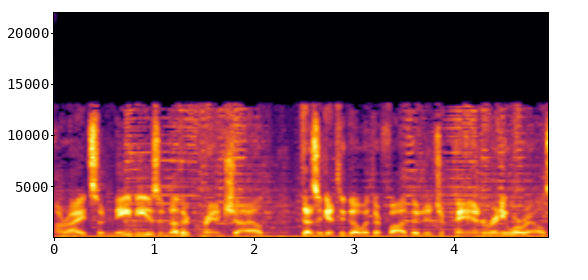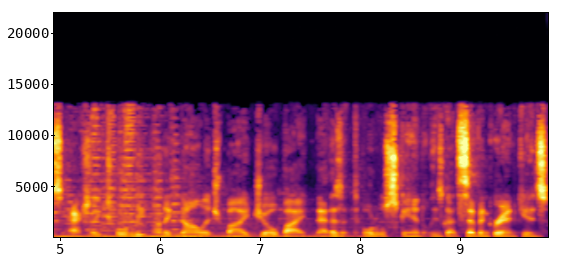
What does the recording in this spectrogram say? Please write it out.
all right? So Navy is another grandchild doesn't get to go with her father to Japan or anywhere else, actually totally unacknowledged by Joe Biden. That is a total scandal. He's got seven grandkids,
